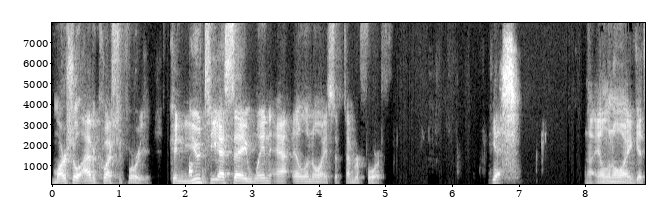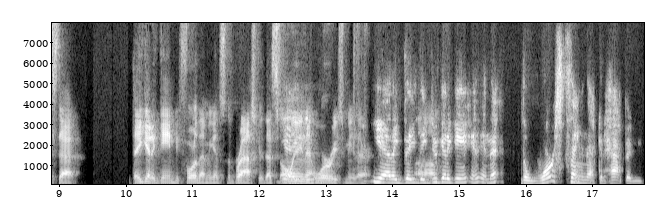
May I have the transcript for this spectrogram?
Marshall. I have a question for you. Can UTSA win at Illinois September 4th? Yes. Now Illinois gets that. They get a game before them against Nebraska. That's the Yeah, only thing that worries me there. Yeah, they they, they do Um, get a game, and, and that the worst thing that could happen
